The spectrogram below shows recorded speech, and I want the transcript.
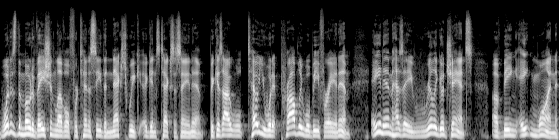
what is the motivation level for Tennessee the next week against Texas A&M? Because I will tell you what it probably will be for A&M. A&M has a really good chance of being 8 and 1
